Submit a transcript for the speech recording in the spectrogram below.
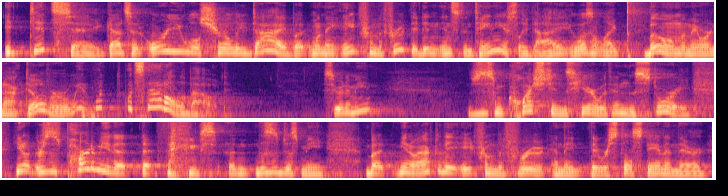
it did say, God said, or you will surely die. But when they ate from the fruit, they didn't instantaneously die. It wasn't like boom and they were knocked over. Wait, what, what's that all about? See what I mean? There's some questions here within the story. You know, there's this part of me that, that thinks, and this is just me, but, you know, after they ate from the fruit and they, they were still standing there,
